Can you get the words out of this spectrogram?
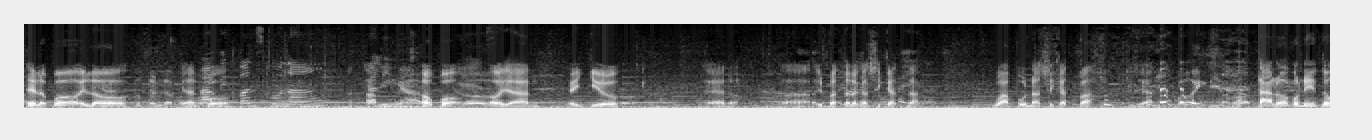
Hello po, hello. Dr. Love. Yan po. Avid fans po ng Kalinga. Opo. Oh, yan. Thank you. Ayan o. Ah, iba talaga sikat na. Gwapo na sikat pa. Yan. Hindi po, hindi po. Talo ako nito.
